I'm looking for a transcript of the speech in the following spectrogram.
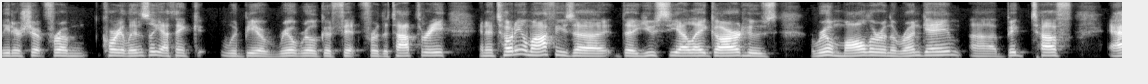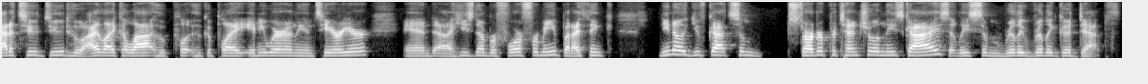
leadership from Corey Linsley. I think would be a real, real good fit for the top three. And Antonio Mafi's uh, the UCLA guard who's a real mauler in the run game, uh, big, tough attitude dude who I like a lot, who pl- who could play anywhere in the interior, and uh, he's number four for me. But I think you know you've got some starter potential in these guys, at least some really really good depth.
